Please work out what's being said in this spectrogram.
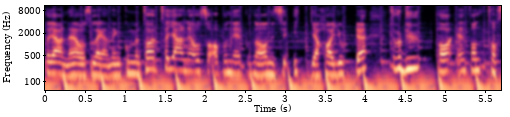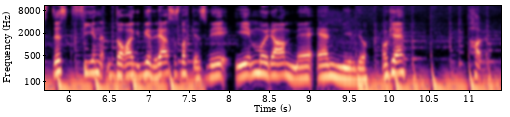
Ta gjerne også legge igjen en kommentar. Ta gjerne også abonner på kanalen hvis du ikke har gjort det. Så får du ha en fantastisk fin dag videre. Så snakkes vi i morgen med en ny video. Ok? Ha det bra.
